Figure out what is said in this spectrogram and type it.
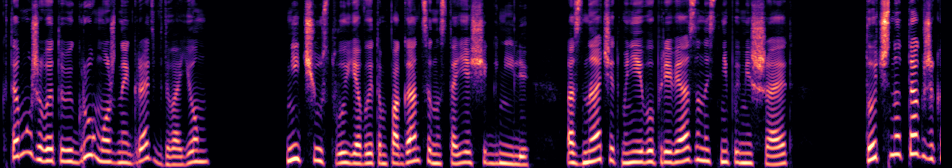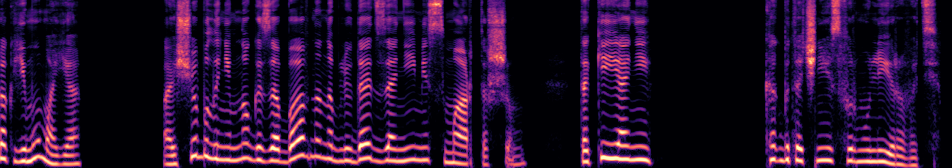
К тому же в эту игру можно играть вдвоем. Не чувствую я в этом поганце настоящей гнили, а значит, мне его привязанность не помешает. Точно так же, как ему моя. А еще было немного забавно наблюдать за ними с Мартышем. Такие они... Как бы точнее сформулировать?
